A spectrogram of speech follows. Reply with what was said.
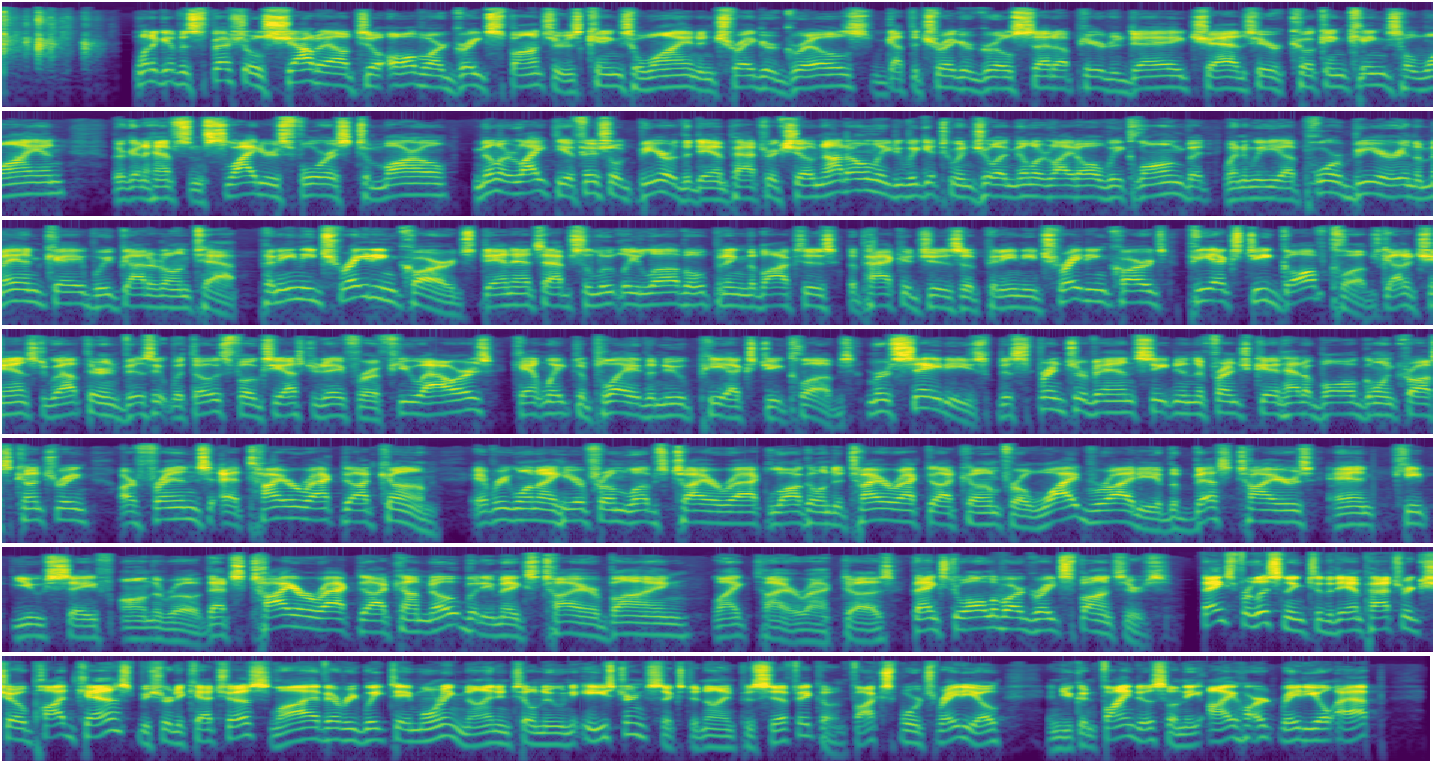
Want to give a special shout out to all of our great sponsors, King's Hawaiian and Traeger Grills. We've got the Traeger Grills set up here today. Chad's here cooking. King's Hawaiian. They're going to have some sliders for us tomorrow. Miller Lite, the official beer of the Dan Patrick Show. Not only do we get to enjoy Miller Lite all week long, but when we uh, pour beer in the man cave, we've got it on tap. Panini trading cards. Danettes absolutely love opening the boxes, the packages of Panini trading cards. PXG golf clubs. Got a chance to go out there and visit with those folks yesterday for a few hours. Can't wait to play the new PXG clubs. Mercedes, the Sprinter van seating and the French kid had a ball going cross country. Our friends at TireRack.com. Everyone I hear from loves Tire Rack. Log on to TireRack.com for a wide variety of the best tires and keep you safe on the road. That's TireRack.com. Nobody makes tire buying like Tire Rack does. Thanks to all of our great sponsors. Thanks for listening to the Dan Patrick Show podcast. Be sure to catch us live every weekday morning, 9 until noon Eastern, 6 to 9 Pacific on Fox Sports Radio. And you can find us on the iHeartRadio app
